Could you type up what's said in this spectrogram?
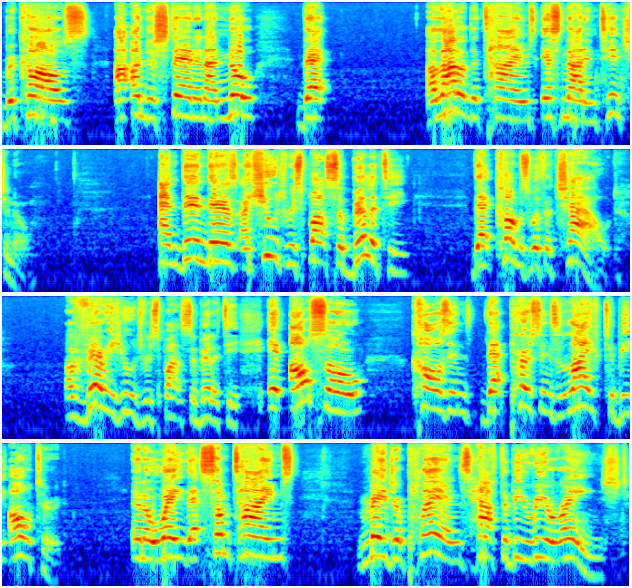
because I understand and I know that a lot of the times it's not intentional. And then there's a huge responsibility that comes with a child. A very huge responsibility. It also causes that person's life to be altered in a way that sometimes major plans have to be rearranged.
